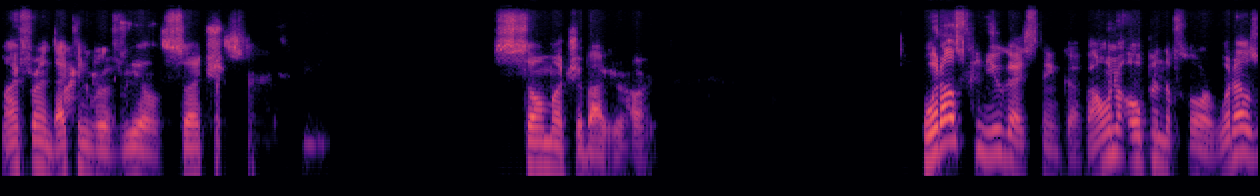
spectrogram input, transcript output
My friend, that can reveal such so much about your heart. What else can you guys think of? I want to open the floor. What else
